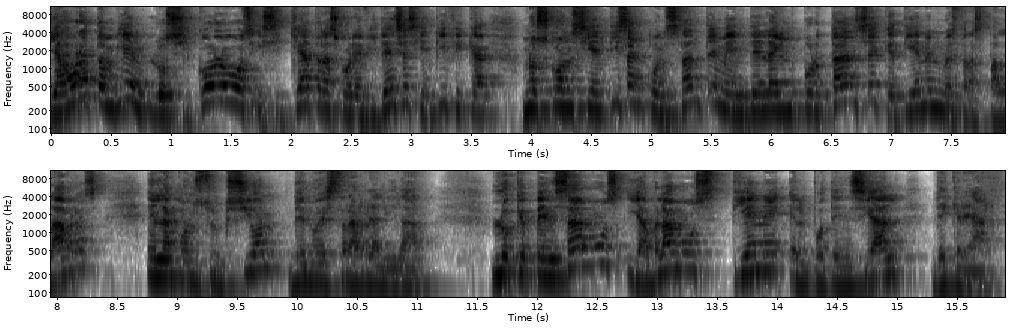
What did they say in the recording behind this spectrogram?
Y ahora también los psicólogos y psiquiatras con evidencia científica nos concientizan constantemente la importancia que tienen nuestras palabras en la construcción de nuestra realidad. Lo que pensamos y hablamos tiene el potencial de crear.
